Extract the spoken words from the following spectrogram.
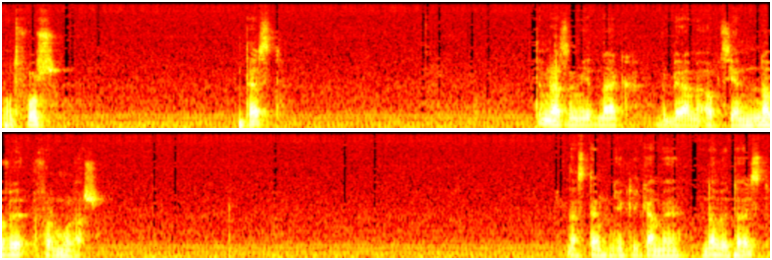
Utwórz test. Tym razem jednak wybieramy opcję nowy formularz. Następnie klikamy Nowy test.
